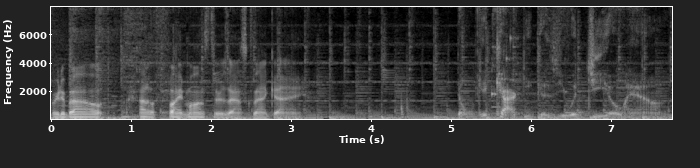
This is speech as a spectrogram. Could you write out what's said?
Worried about how to fight monsters, ask that guy. Don't get cocky because you a geohound.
